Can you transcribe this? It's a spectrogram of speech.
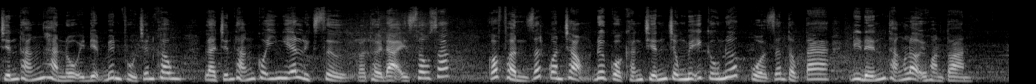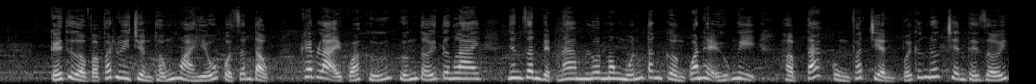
Chiến thắng Hà Nội Điện Biên Phủ trên không là chiến thắng có ý nghĩa lịch sử và thời đại sâu sắc, góp phần rất quan trọng đưa cuộc kháng chiến chống Mỹ cứu nước của dân tộc ta đi đến thắng lợi hoàn toàn. Kế thừa và phát huy truyền thống hòa hiếu của dân tộc, khép lại quá khứ hướng tới tương lai, nhân dân Việt Nam luôn mong muốn tăng cường quan hệ hữu nghị, hợp tác cùng phát triển với các nước trên thế giới,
